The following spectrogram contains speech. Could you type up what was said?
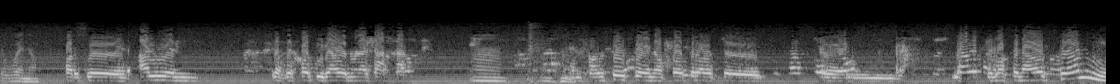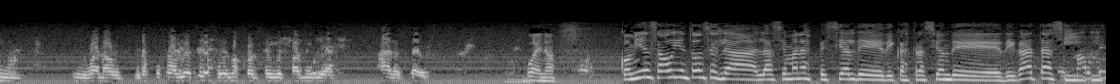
Qué bueno. porque alguien los dejó tirados en una caja. Entonces eh, nosotros eh, eh, los pusimos en adopción y, y bueno, gracias a Dios que podemos conseguir familias a los seis. Bueno, comienza hoy entonces la, la semana especial de, de castración de, de gatas y, martes,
